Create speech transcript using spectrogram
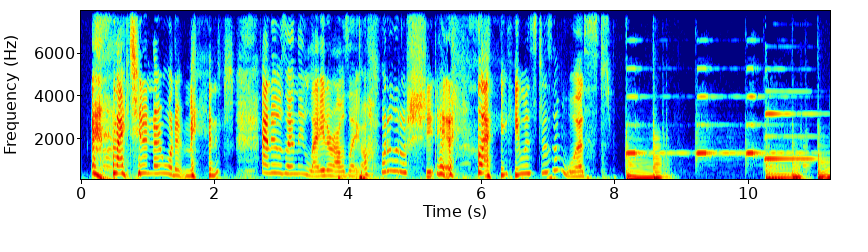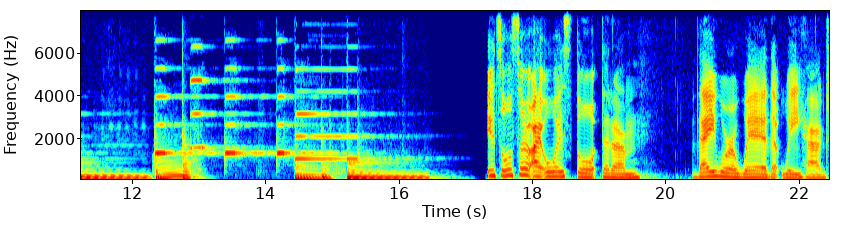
and I didn't know what it meant. And it was only later I was like, Oh, what a little shithead. like, he was just the worst. It's also, I always thought that um, they were aware that we had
